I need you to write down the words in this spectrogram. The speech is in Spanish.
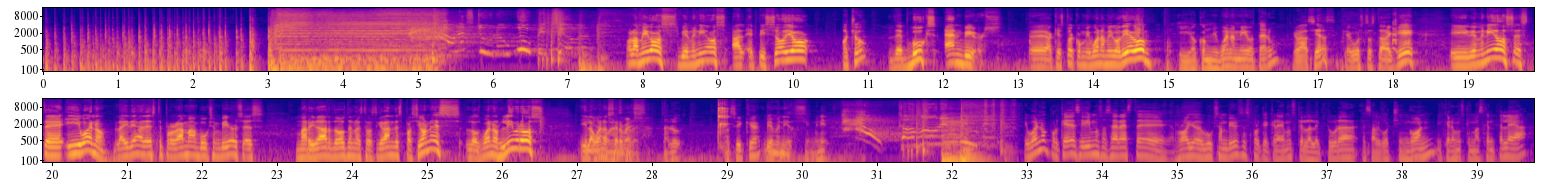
Hola amigos, bienvenidos al episodio Ocho. de Books and Beers. Eh, aquí estoy con mi buen amigo Diego. Y yo con mi buen amigo Tero. Gracias, qué gusto estar aquí. Y bienvenidos. Este, y bueno, la idea de este programa, Books and Beers, es maridar dos de nuestras grandes pasiones, los buenos libros y la buena, cerveza. Salud. Así que, bienvenidos. Bienvenido. Come on and move it. Y bueno, ¿por qué decidimos hacer este rollo de Books and Beers? Es porque creemos que la lectura es algo chingón y queremos que más gente lea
